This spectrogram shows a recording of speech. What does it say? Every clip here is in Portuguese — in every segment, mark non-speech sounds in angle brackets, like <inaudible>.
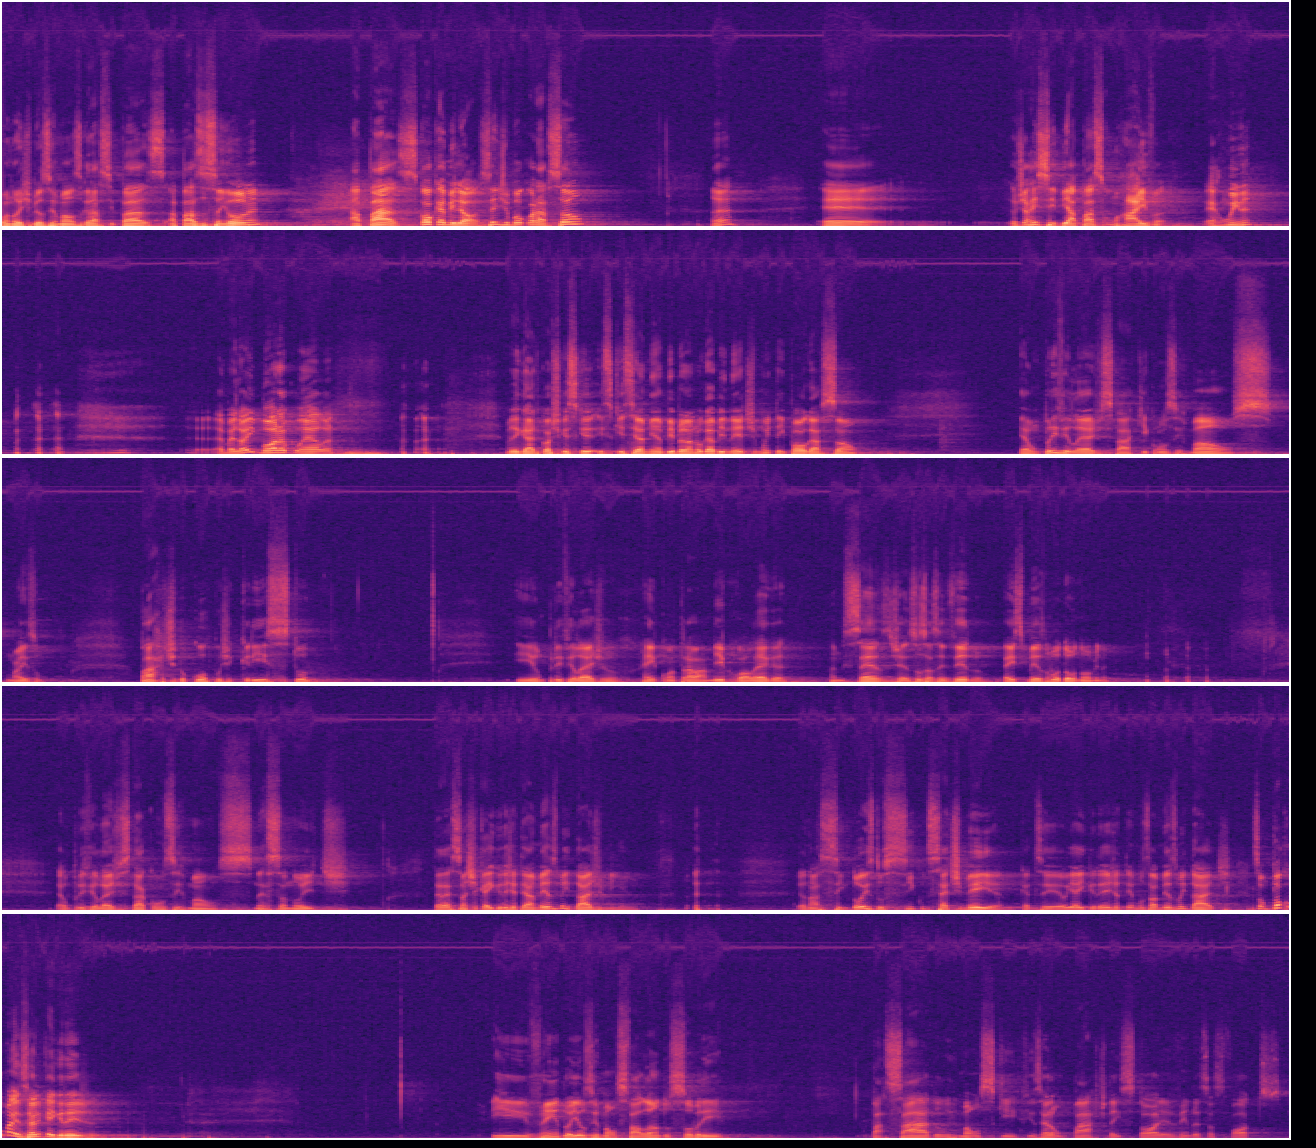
Boa noite, meus irmãos. Graça e paz. A paz do Senhor, né? A paz. Qual que é melhor? Sem de bom coração? É? É, eu já recebi a paz com raiva. É ruim, né? <laughs> É melhor ir embora com ela. <laughs> Obrigado, eu acho que esqueci a minha Bíblia lá no gabinete, muita empolgação. É um privilégio estar aqui com os irmãos, mais um, parte do corpo de Cristo. E um privilégio reencontrar o amigo, colega Ramsés Jesus Azevedo. É isso mesmo, mudou o nome, né? <laughs> É um privilégio estar com os irmãos nessa noite. Interessante que a igreja tem a mesma idade minha. <laughs> Eu nasci em 2 dos 5 de 7 e meia. Quer dizer, eu e a igreja temos a mesma idade. Sou um pouco mais velho que a igreja. E vendo aí os irmãos falando sobre passado, irmãos que fizeram parte da história, vendo essas fotos.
